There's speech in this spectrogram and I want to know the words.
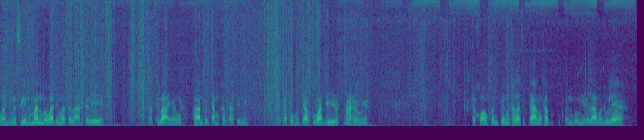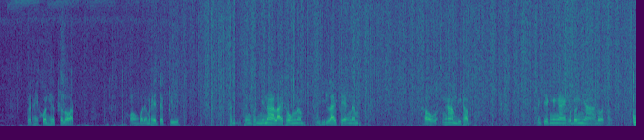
ว่าสิมาเสียน้ำมันบ่ว่าสิมาตลาดตะลี่มาธุระหยังผ่านประจำครับทางเส้นนี้ แต่กับผมจักประวัติดีหน้าตรงนี้เจ้าของเพิ่นเป็นข้าราชการครับเพิ่นบ่มีเวลามาดูแลเพิ่นให้คนเฮ็ดตลอดของบ่ได้มาเฮ็ดจักปีเพิ่นเพิ่นเพิ่นมีหน้าหลายทงน้ำมีดินหลายแปลงน้ำเขางามดีครับสังเกตง่ายๆกับเบิ่งหญ้าโลดครับ นี่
